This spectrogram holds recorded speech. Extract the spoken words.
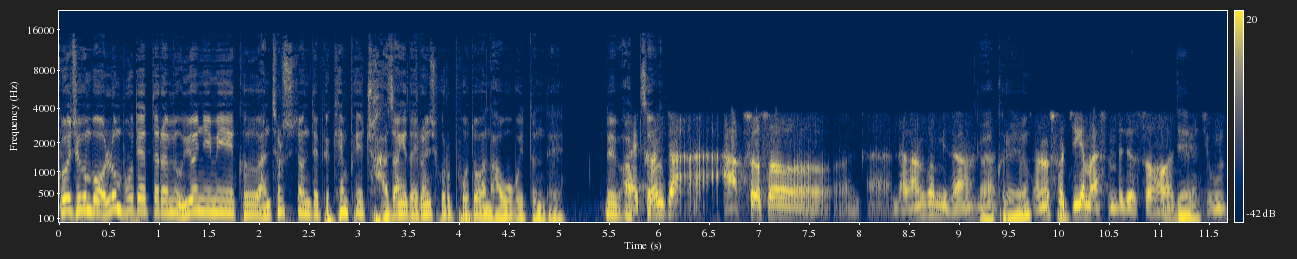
그 지금 뭐 언론 보도에 따르면 의원님이 그 안철수 전 대표 캠프의 좌장이다 이런 식으로 보도가 나오고 있던데. 아니, 앞서 그건 아- 앞서서 아, 나간 겁니다. 아, 그래요? 저는 솔직히 말씀드려서 네. 제가 지금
